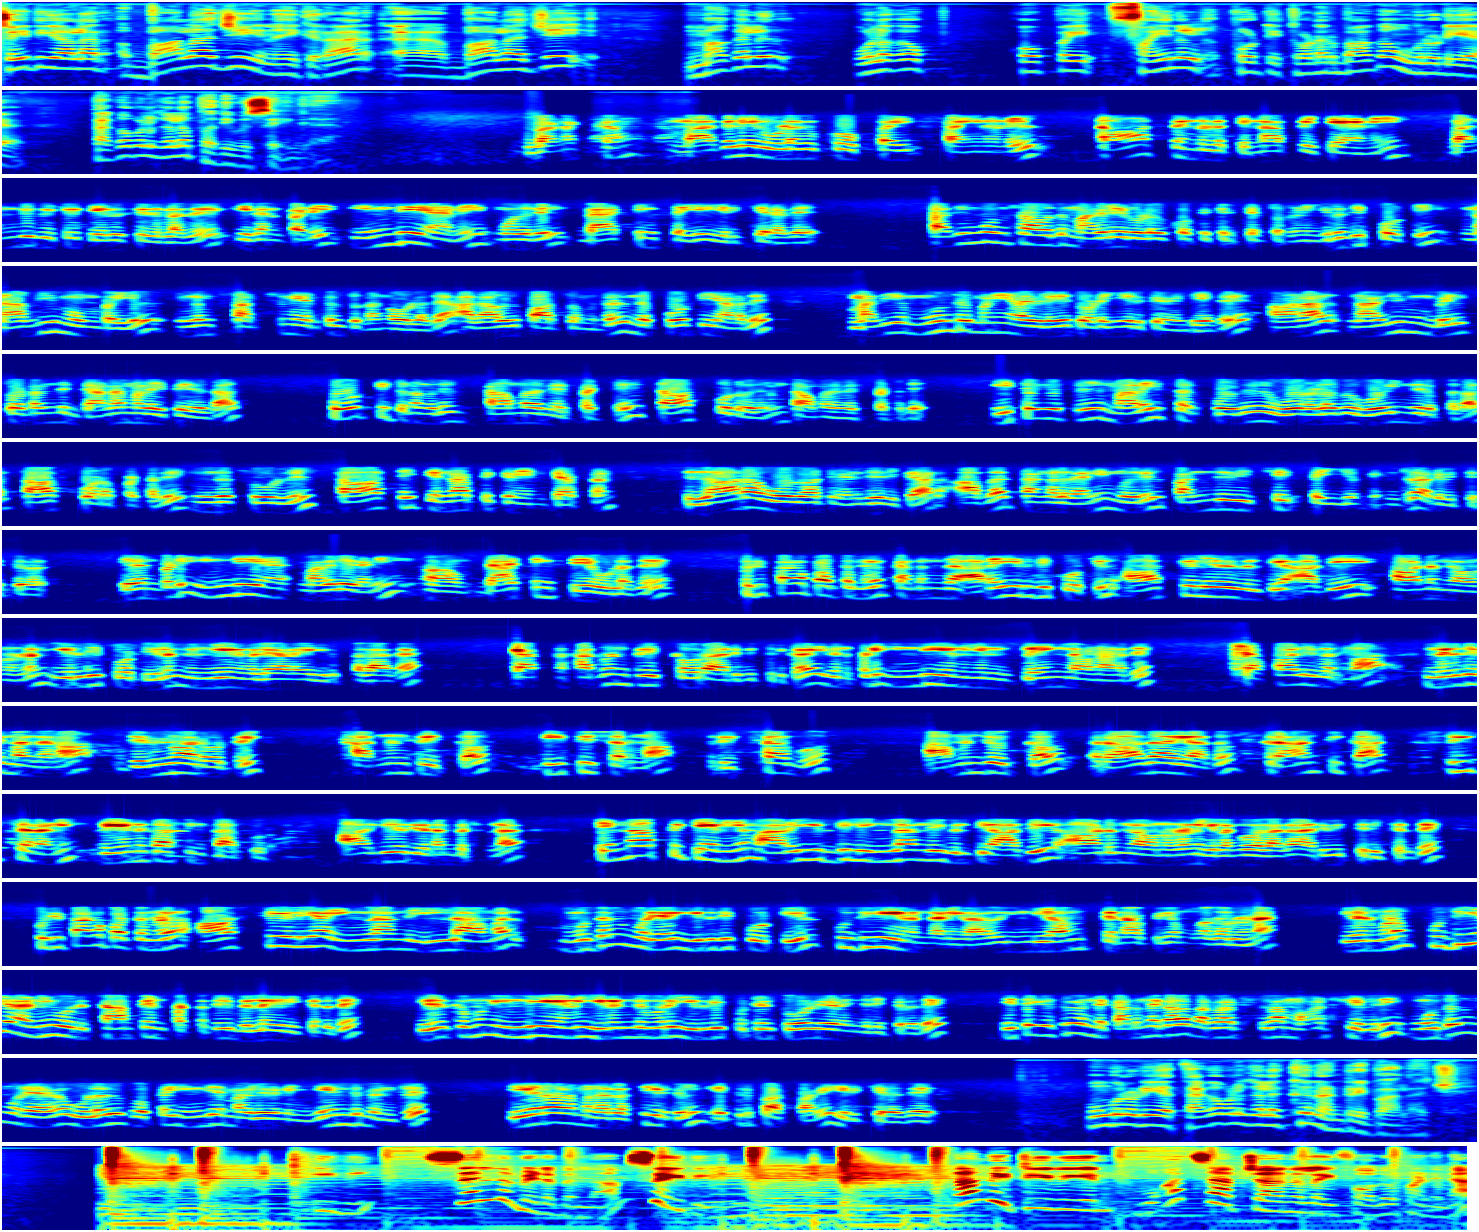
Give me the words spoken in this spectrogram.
செய்தியாளர் பாலாஜி இணைகிறார். பாலாஜி மகளிர் உலக கோப்பை ஃபைனல் போட்டி தொடர்பாக உங்களுடைய தகவல்களை பதிவு செய்யுங்க. வணக்கம். மகளிர் உலகக்கோப்பை ஃபைனலில் டாஸ் வென்றுள்ள தென்னாப்பிரிக்க அணி பந்து வீச்சை தேர்வு செய்துள்ளது. இதன்படி இந்திய அணி முதலில் பேட்டிங் செய்ய இருக்கிறது. பதிமூன்றாவது மகளிர் உலகக்கோப்பை கிரிக்கெட் தொடரின் இறுதிப் போட்டி நவி மும்பையில் இன்னும் சற்று நேரத்தில் தொடங்க உள்ளது. அதாவது பார்த்தோம் என்றால் இந்த போட்டியானது மதியம் மூன்று மணி அளவிலேயே தொடங்கி இருக்க வேண்டியது. ஆனால் நவி மும்பையில் தொடர்ந்து கனமழை பெய்ததால் போட்டி தொடங்குவதில் தாமதம் ஏற்பட்டு டாஸ் போடுவதிலும் தாமதம் ஏற்பட்டது. இத்தகைய சூழலில் மழை தற்போது ஓரளவு ஓய்ந்திருப்பதால் டாஸ் போடப்பட்டது. இந்த சூழலில் டாஸை தென்னாப்பிரிக்க அணியின் கேப்டன் லாரா ஓல்வாட் வென்றிருக்கிறார். அவர் தங்களது அணி முதலில் பந்து வீச்சு செய்யும் என்று அறிவித்திருக்கிறார். இதன்படி இந்திய மகளிர் அணி பேட்டிங் செய்ய உள்ளது. குறிப்பாக பார்த்தோம்னா கடந்த அரையிறுதி போட்டியில் ஆஸ்திரேலியாவை வீழ்த்திய அதே ஆடம் லெவனுடன் இறுதிப் போட்டியிலும் இந்திய அணி விளையாட இருப்பதாக கேப்டன் ஹர்மன்பிரீத் கவுர் அறிவித்திருக்கிறார். இதன்படி இந்திய அணியின் பிளேயிங் லெவனானது ஷஃபாலி வர்மா ஸ்மிருதி மந்தனா ஜெமிமா ரோட்ரிக் ஹர்மன்பிரீத் கவுர் தீபி சர்மா ரிச்சா கோஸ் அமன்ஜோத் கவுர் ராதா யாதவ் கிராந்தி காட் ஸ்ரீசரணி ரேணுகா சிங் தாக்கூர் ஆகியோர் இடம்பெற்றனர் தென்னாப்பிரிக்க அணியும் அரையிறுதியில் இங்கிலாந்தை வீழ்த்திய அதே ஆடும் லெவனுடன் இறங்குவதாக அறிவித்திருக்கிறது. குறிப்பாக பார்த்தோம்னா ஆஸ்திரேலியா இங்கிலாந்து இல்லாமல் முதல் முறையாக இறுதிப் போட்டியில் புதிய இரண்டு அணிகள் அதாவது இந்தியாவும் தென்னாப்பிரிக்கா முதலுள்ளன இதன் மூலம் புதிய அணி ஒரு சாம்பியன் பட்டத்தை வெல்ல இருக்கிறது இதற்கு முன் இந்திய அணி இரண்டு முறை இறுதிப் போட்டியில் தோல்வி அடைந்திருக்கிறது இத்தகைய சூழல் இந்த கடந்த கால வரலாற்றெல்லாம் மாற்றி எழுதி முதல் முறையாக உலகக்கோப்பை இந்திய மகளிர் அணி ஏந்தும் என்று ஏராளமான ரசிகர்களின் எதிர்பார்ப்பாக இருக்கிறது. உங்களுடைய தகவல்களுக்கு நன்றி பாலாஜி. இனி செல்லும் இடமெல்லாம் செய்தி. தந்தை டிவியின் வாட்ஸ்அப் சேனலை ஃபாலோ பண்ணினா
